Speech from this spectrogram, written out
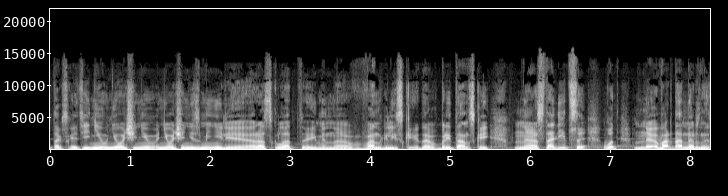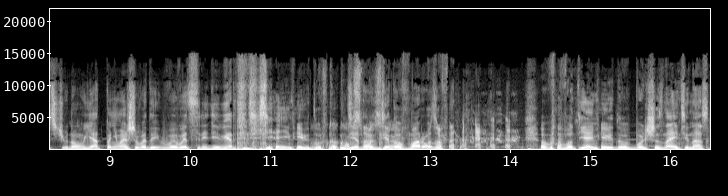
так сказать, не, не, очень, не очень изменили расклад именно в английской, да, в британской э, столице. Вот, м, Вардан Эрнестович, ну, я понимаю, что в этой, вы в этой среде вертитесь, я не имею в виду каком Дедов? Дедов Морозов. Вот, я имею в виду, больше знаете нас.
